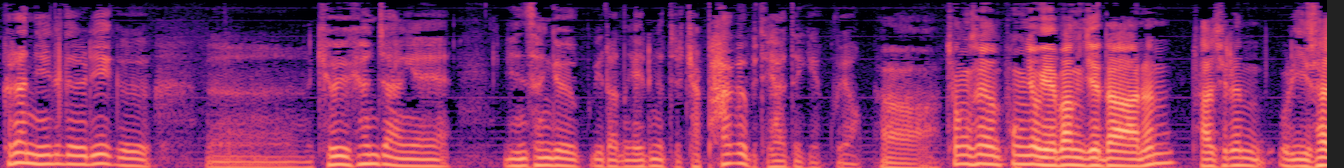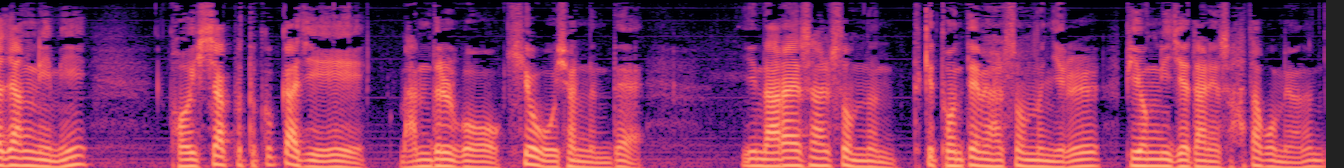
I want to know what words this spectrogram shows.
그런 일들이 그 어, 교육 현장에 인성교육이라든가 이런 것들이 잘 파급이 돼야 되겠고요. 어, 청소년 폭력 예방재단은 사실은 우리 이사장님이 거의 시작부터 끝까지 만들고 키워 오셨는데 이 나라에서 할 수 없는 특히 돈 때문에 할 수 없는 일을 비영리 재단에서 하다 보면은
